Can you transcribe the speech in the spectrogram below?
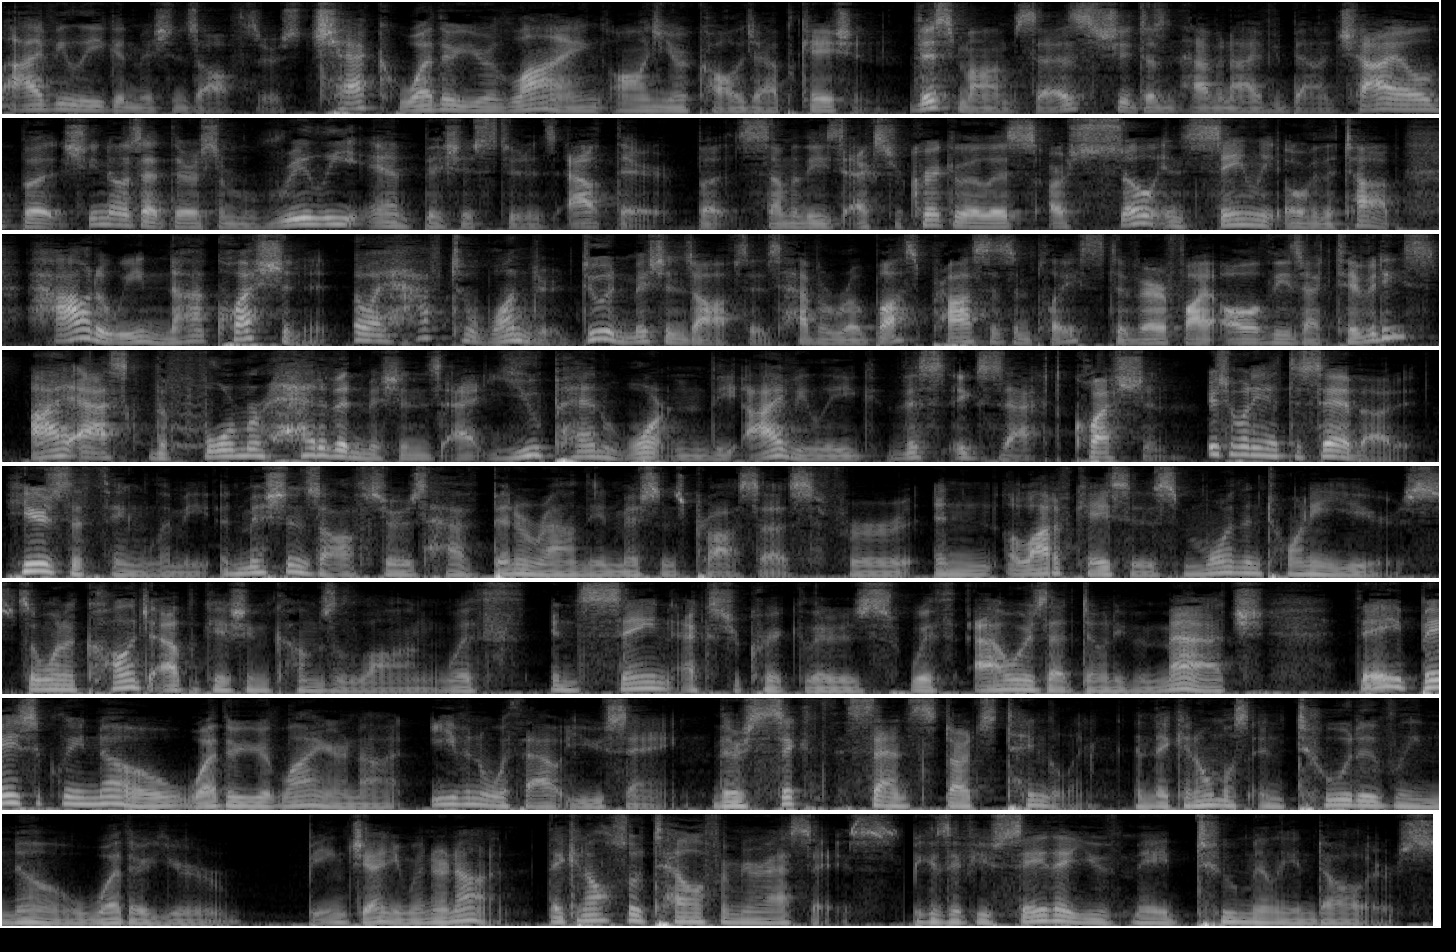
Ivy League admissions officers check whether you're lying on your college application? This mom says she doesn't have an Ivy bound child, but she knows that there are some really ambitious students out there. But some of these extracurricular lists are so insanely over the top. How do we not question it? So I have to wonder do admissions offices have a robust process in place to verify all of these activities? I asked the former head of admissions at UPenn Wharton, the Ivy League, this exact question. Here's what he had to say about it. Here's the thing, Lemmy. Admissions officers have been around the admissions process for, in a lot of cases, more than 20 years. So when a college application comes along with insane extracurriculars, with hours that don't even match, they basically know whether you're lying or not, even without you saying. Their sixth sense starts tingling, and they can almost intuitively know whether you're being genuine or not. They can also tell from your essays, because if you say that you've made $2 million,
